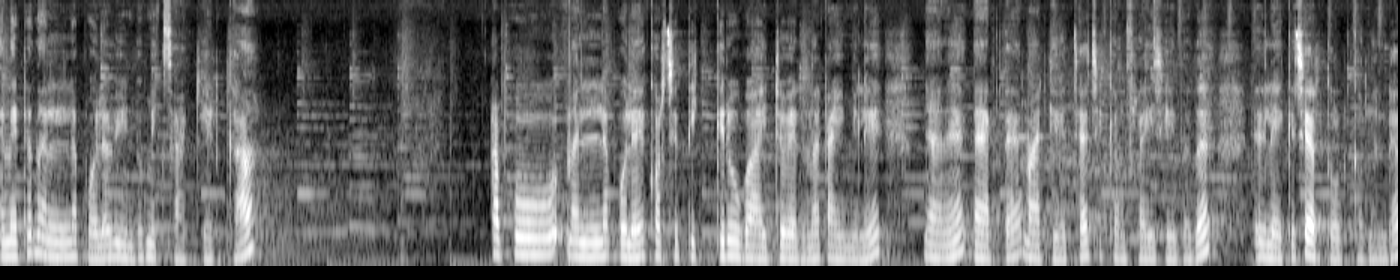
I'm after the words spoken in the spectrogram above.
എന്നിട്ട് നല്ല പോലെ വീണ്ടും മിക്സ് ആക്കിയെടുക്കുക അപ്പോൾ നല്ല പോലെ കുറച്ച് തിക്ക് രൂപമായിട്ട് വരുന്ന ടൈമിൽ ഞാൻ നേരത്തെ മാറ്റി വെച്ച ചിക്കൻ ഫ്രൈ ചെയ്തത് ഇതിലേക്ക് ചേർത്ത് കൊടുക്കുന്നുണ്ട്.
